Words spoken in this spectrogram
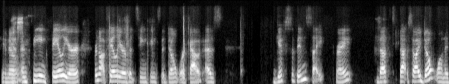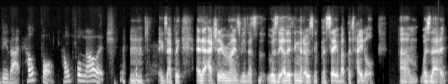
you know yes. and seeing failure or not failure but seeing things that don't work out as gifts of insight right that's that so i don't want to do that helpful helpful knowledge mm, exactly and that actually reminds me that's was the other thing that i was going to say about the title um, was that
